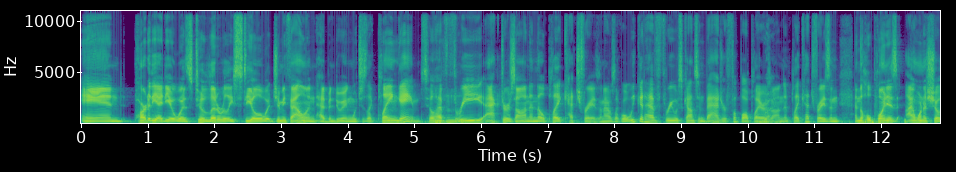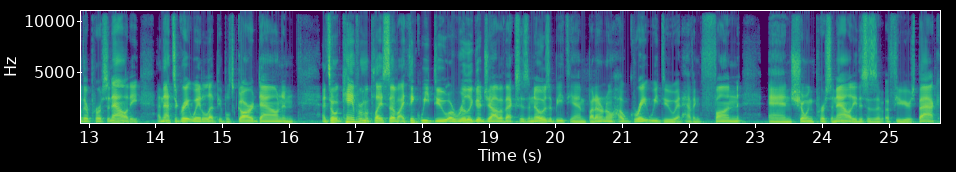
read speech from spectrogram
And part of the idea was to literally steal what Jimmy Fallon had been doing, which is like playing games. He'll have three actors on and they'll play catchphrase. And I was like, well, we could have three Wisconsin Badger football players Right. on and play catchphrase. And and the whole point is I want to show their personality. And that's a great way to let people's guard down. And and so it came from a place of I think we do a really good job of X's and O's at BTN, but I don't know how great we do at having fun and showing personality. This is a, a few years back.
